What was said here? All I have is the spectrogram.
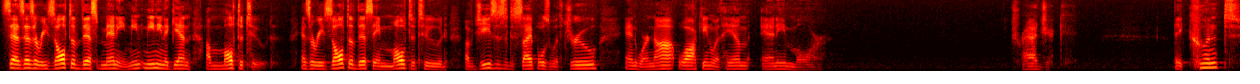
It says, as a result of this, many, mean, meaning again, a multitude. As a result of this, a multitude of Jesus' disciples withdrew and were not walking with him anymore. Tragic. They couldn't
